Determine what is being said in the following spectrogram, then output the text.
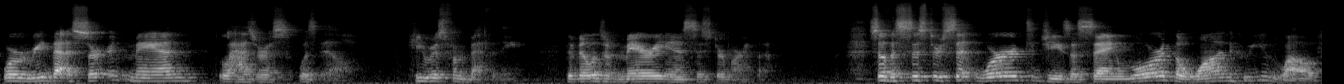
where we read that a certain man, Lazarus, was ill. He was from Bethany, the village of Mary and his sister Martha. So the sisters sent word to Jesus saying, Lord, the one who you love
